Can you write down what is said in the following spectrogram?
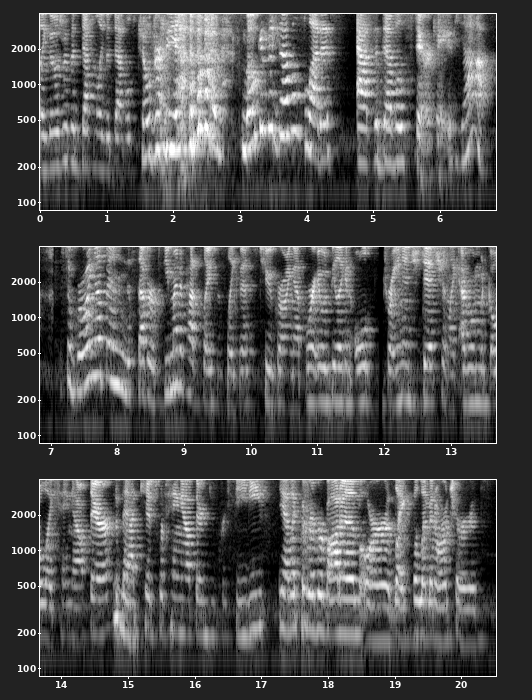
Like, those are the definitely the devil's children. yeah. Smoking the devil's lettuce at the devil's staircase. Yeah. So growing up in the suburbs, you might have had places like this too. Growing up, where it would be like an old drainage ditch, and like everyone would go like hang out there. The Mhm. bad kids would hang out there and do graffitis. Yeah, like the river bottom or like the lemon orchards.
